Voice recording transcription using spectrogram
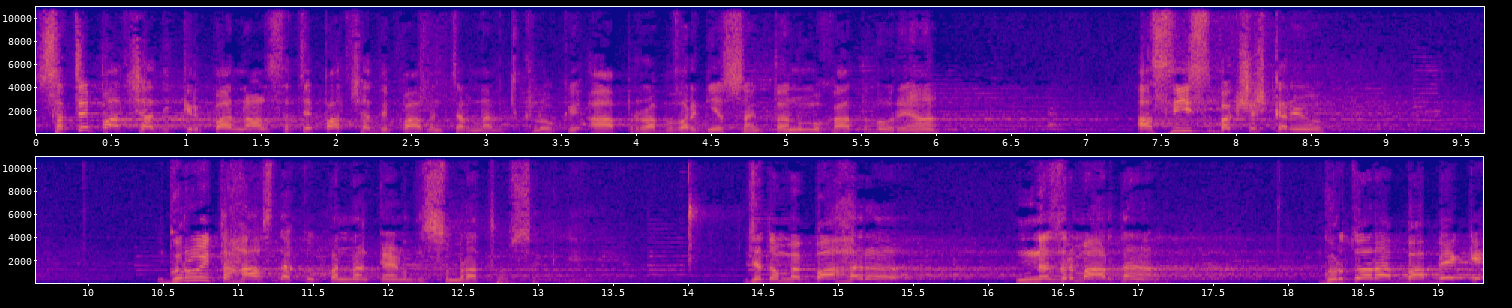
ਸੱਚੇ ਪਾਤਸ਼ਾਹ ਦੀ ਕਿਰਪਾ ਨਾਲ ਸੱਚੇ ਪਾਤਸ਼ਾਹ ਦੇ ਪਾਵਨ ਚਰਨਾਂ ਵਿੱਚ ਖਲੋ ਕੇ ਆਪ ਰੱਬ ਵਰਗੀਆਂ ਸੰਗਤਾਂ ਨੂੰ ਮੁਖਾਤਬ ਹੋ ਰਿਹਾ। ਅਸੀਸ ਬਖਸ਼ਿਸ਼ ਕਰਿਓ। ਗੁਰੂ ਇਤਿਹਾਸ ਦਾ ਕੋਈ ਪੰਨਾ ਕਹਿਣ ਦੇ ਸਮਰੱਥ ਹੋ ਸਕੀਏ ਜਦੋਂ ਮੈਂ ਬਾਹਰ ਨਜ਼ਰ ਮਾਰਦਾ, ਗੁਰਦੁਆਰਾ ਬਾਬੇ ਕੇ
